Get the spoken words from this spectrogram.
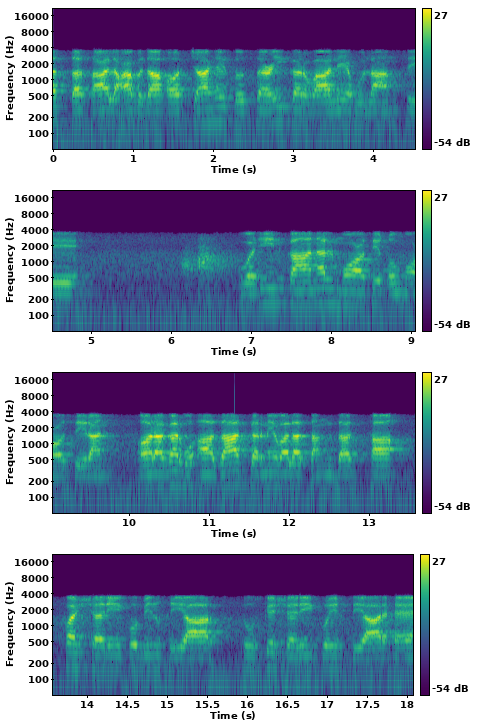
استسال آبدا اور چاہے تو سعی کروا لے غلام سے۔ وہ ان کانل موتق معصرن اور اگر وہ آزاد کرنے والا تنگ دست تھا فشریک بالخیار تو اس کے شریک کو اختیار ہے۔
